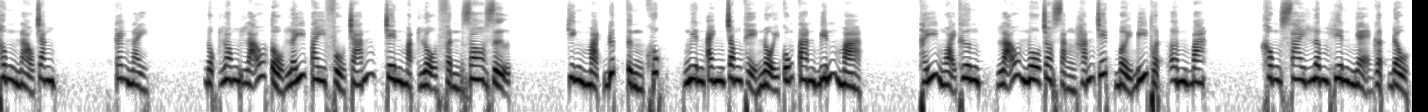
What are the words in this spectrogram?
Thông nào chăng? Cái này. Độc long lão tổ lấy tay phủ chán trên mặt lộ phần do dự. Kinh mạch đứt từng khúc, nguyên anh trong thể nội cũng tan biến mà. Thấy ngoại thương, lão nô cho rằng hắn chết bởi bí thuật âm ba. Không sai Lâm Hiên nhẹ gật đầu.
